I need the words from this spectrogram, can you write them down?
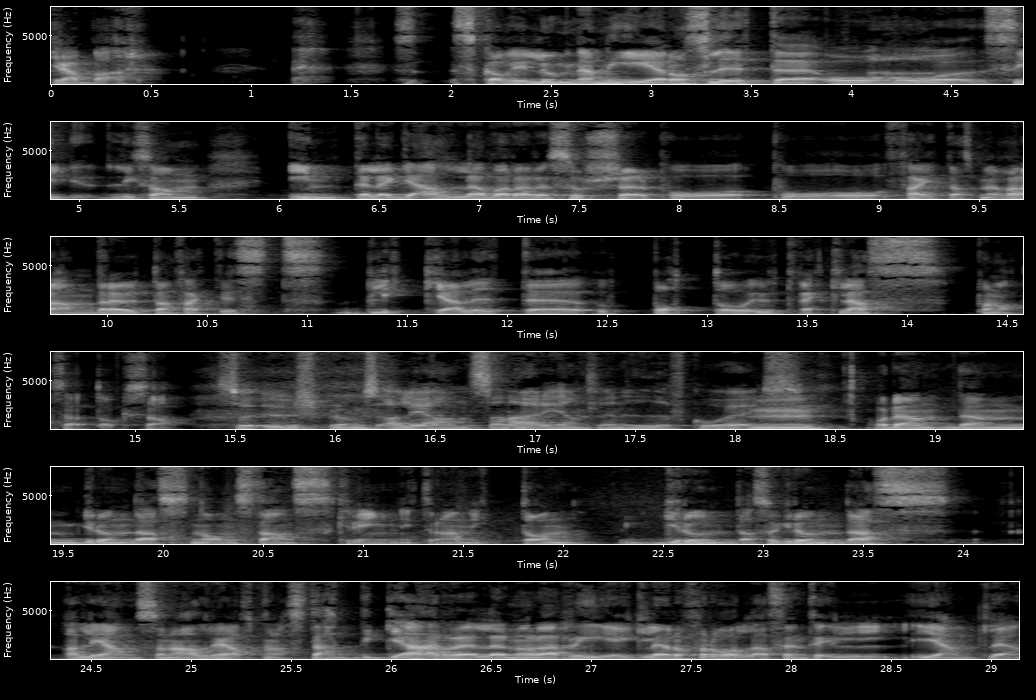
Grabbar. Ska vi lugna ner oss lite och, ja. och liksom inte lägga alla våra resurser på, på att fightas med varandra utan faktiskt blicka lite uppåt och utvecklas på något sätt också. Så ursprungsalliansen är egentligen IFK mm, och den, den grundas någonstans kring 1919. Grundas och grundas Alliansen har aldrig haft några stadgar eller några regler att förhålla sig till egentligen.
